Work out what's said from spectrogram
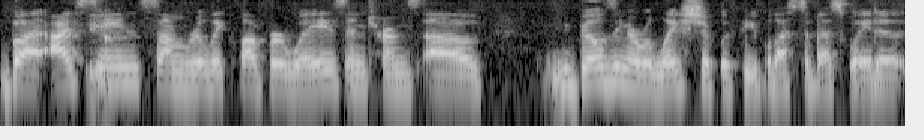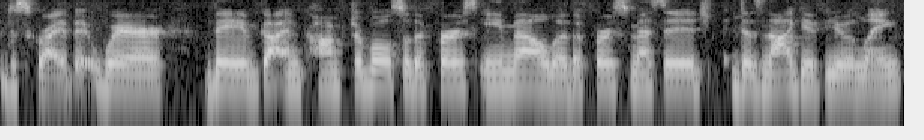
But I've seen yeah. some really clever ways in terms of building a relationship with people. That's the best way to describe it, where they've gotten comfortable. So the first email or the first message does not give you a link.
